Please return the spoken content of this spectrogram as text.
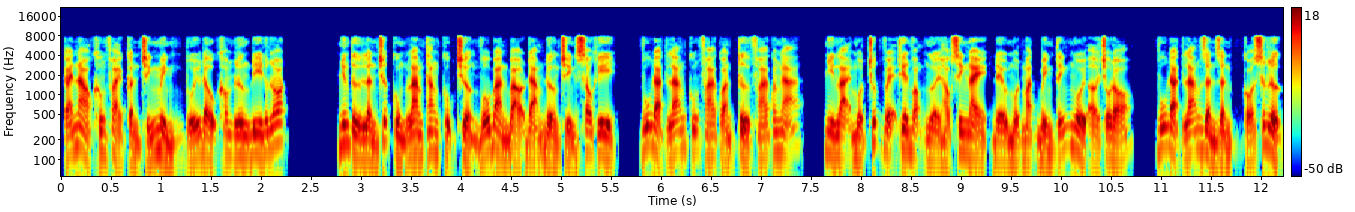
cái nào không phải cần chính mình túi đầu không lương đi đốt lót. Nhưng từ lần trước cùng lam thăng cục trưởng vỗ bàn bảo đảm đường trình sau khi, vũ đạt lãng cũng phá quán tử phá quán ngã, nhìn lại một chút vệ thiên vọng người học sinh này đều một mặt bình tĩnh ngồi ở chỗ đó, vũ đạt lãng dần dần có sức lực.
